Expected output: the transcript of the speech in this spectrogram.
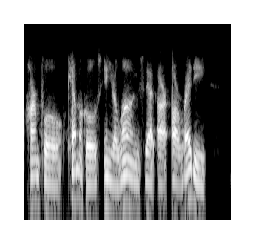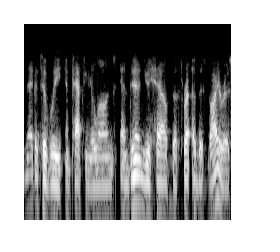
harmful chemicals in your lungs that are already negatively impacting your lungs, and then you have the threat of this virus,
